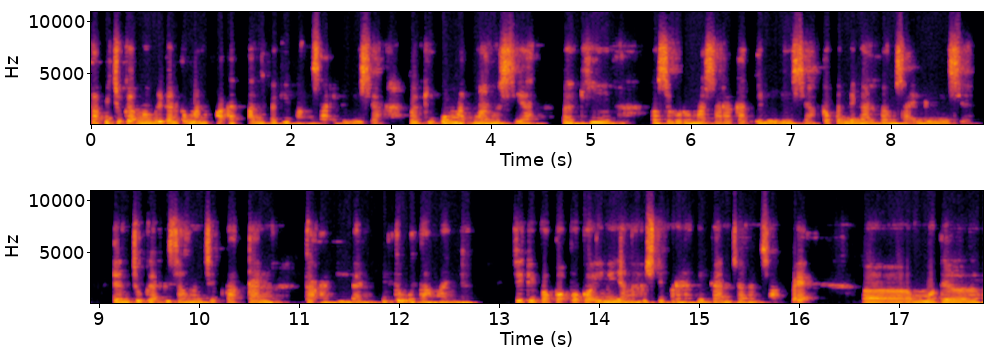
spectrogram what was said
tapi juga memberikan kemanfaatan bagi bangsa Indonesia, bagi umat manusia, bagi uh, seluruh masyarakat Indonesia, kepentingan bangsa Indonesia, dan juga bisa menciptakan keadilan itu utamanya. Jadi pokok-pokok ini yang harus diperhatikan, jangan sampai uh, model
